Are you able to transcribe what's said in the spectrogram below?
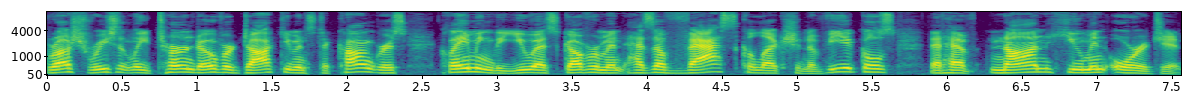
Grusch recently turned over documents to Congress claiming the U.S. government has a vast collection of vehicles that have non human origin.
